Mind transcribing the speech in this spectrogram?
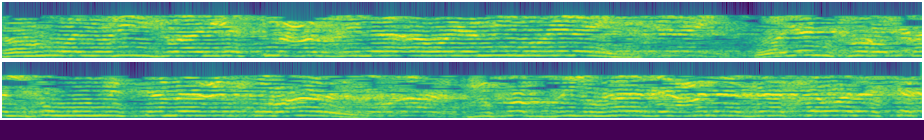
فهو يريد أن يسمع الغناء ويميل إليه وينفر قلبه من سماع القرآن يفضل هذا على ذاك ولا شك.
